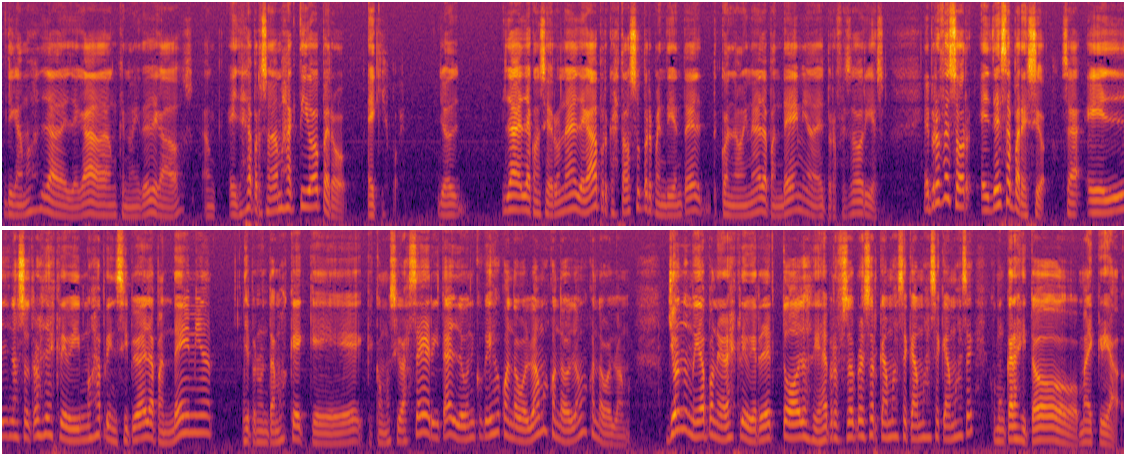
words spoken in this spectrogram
digamos la delegada, aunque no hay delegados, aunque ella es la persona más activa, pero X pues. Yo la, la considero una delegada porque ha estado súper pendiente con la vaina de la pandemia, del profesor y eso. El profesor, él desapareció. O sea, él, nosotros le escribimos a principio de la pandemia, le preguntamos que, que, que cómo se iba a hacer y tal. Lo único que dijo, cuando volvamos, cuando volvamos, cuando volvamos. Yo no me iba a poner a escribirle todos los días de profesor, profesor, ¿qué vamos a hacer? ¿Qué vamos a hacer? ¿Qué vamos a hacer? Como un carajito malcriado.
